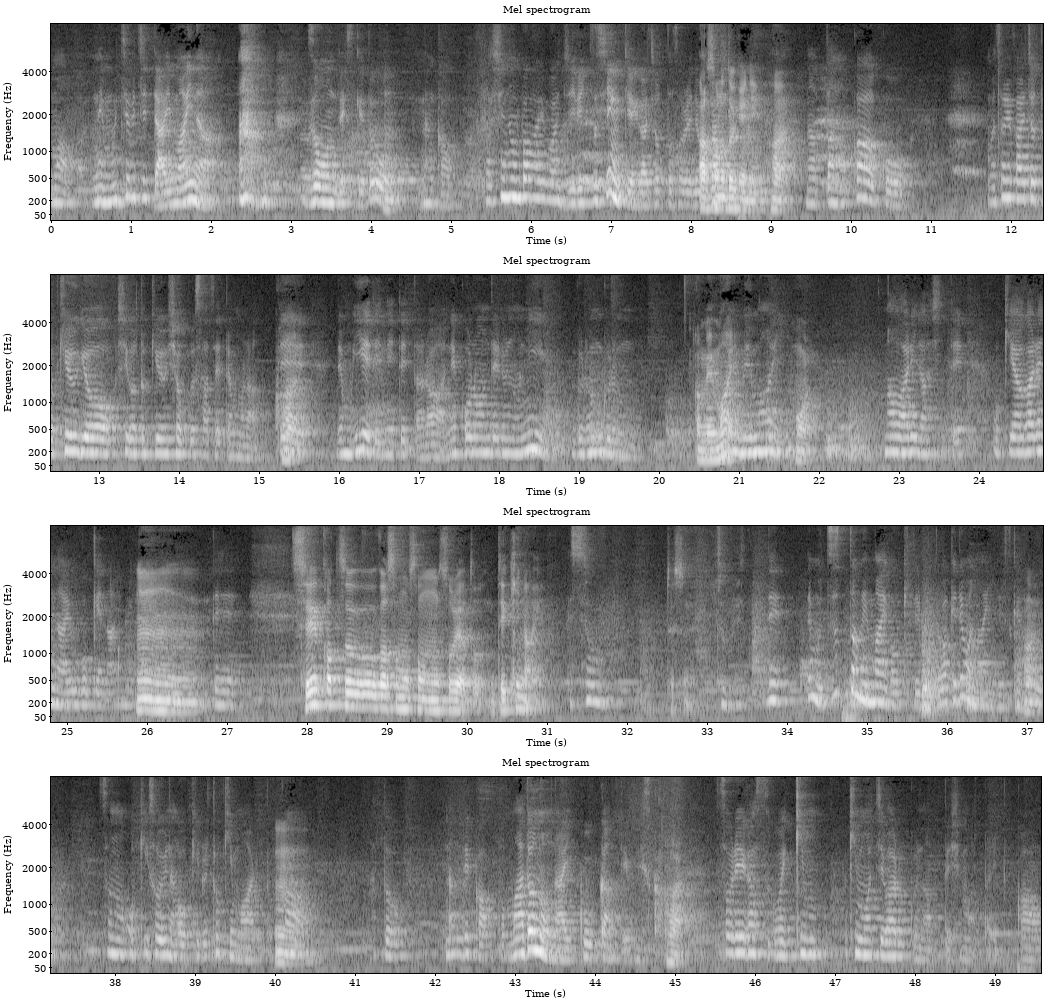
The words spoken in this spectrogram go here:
まあねムチ打ちって曖昧な ゾーンですけど、うなんか私の場合は自律神経がちょっとそれでいあその時にはくなったのかこう、まあ、それからちょっと休業仕事休職させてもらって、はい。でも家で寝てたら寝転んでるのにぐるんぐるんいあめまい？めまい？は回りだして起き上がれない動けないみいたいにうんなって、生活がそもそもそれやとできない？そう。ですね。そう。ですででもずっとめまいが起きてるってわけではないんですけど、はい。その起きそういうのが起きる時もあるとか、うん。あとなんでかこう窓のない空間っていうんですか。はそれがすごい気も気持ち悪くなってしまったりとか。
